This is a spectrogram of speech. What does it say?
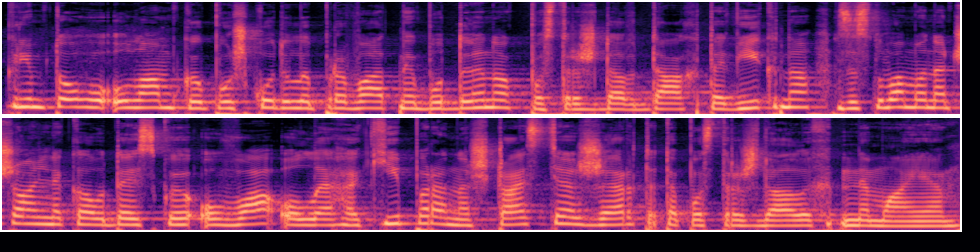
Крім того, уламки пошкодили приватний будинок, постраждав дах та вікна. За словами начальника Одеської ОВА Олега Кіпера, на щастя, жертв та постраждалих немає.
